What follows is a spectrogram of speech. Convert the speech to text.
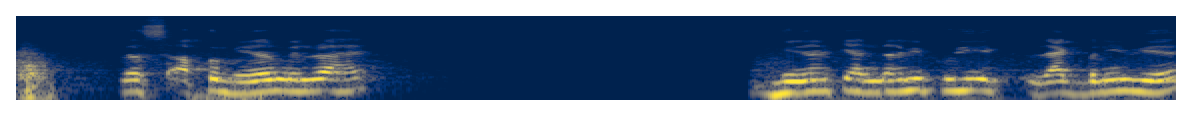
प्लस आपको मिरर मिल रहा है। मिरर के अंदर भी पूरी एक रैक बनी हुई है।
